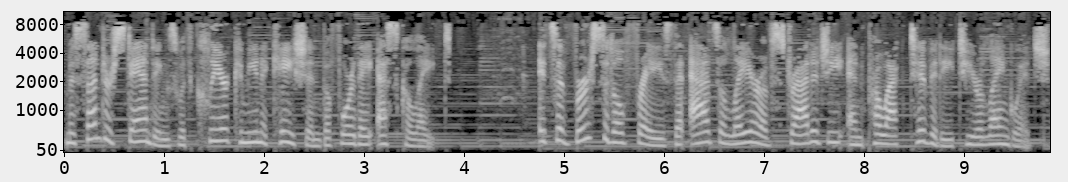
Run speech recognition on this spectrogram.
misunderstandings with clear communication before they escalate. It's a versatile phrase that adds a layer of strategy and proactivity to your language.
